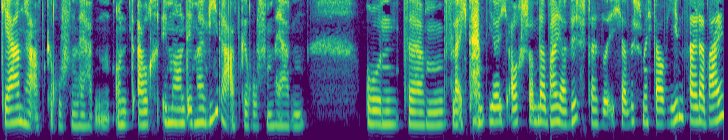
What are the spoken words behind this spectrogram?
gerne abgerufen werden und auch immer und immer wieder abgerufen werden. Und ähm, vielleicht habt ihr euch auch schon dabei erwischt, also ich erwische mich da auf jeden Fall dabei,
